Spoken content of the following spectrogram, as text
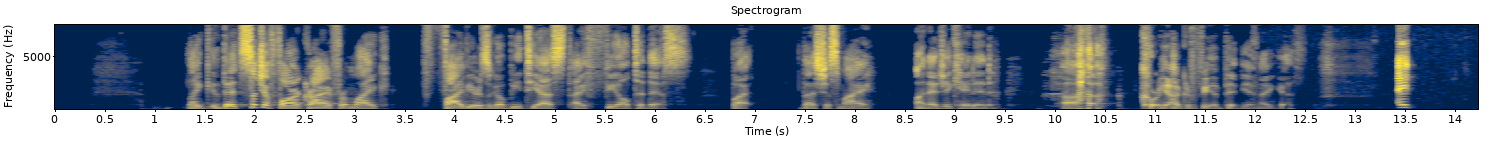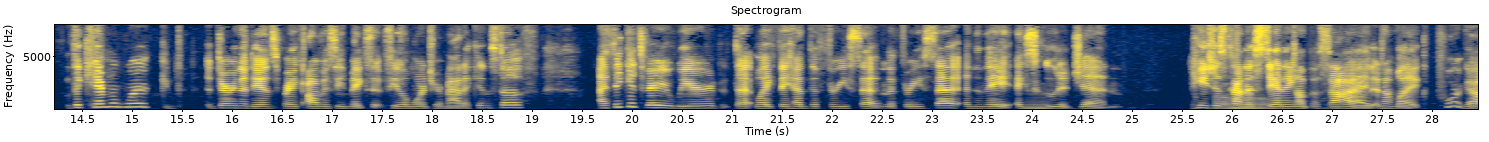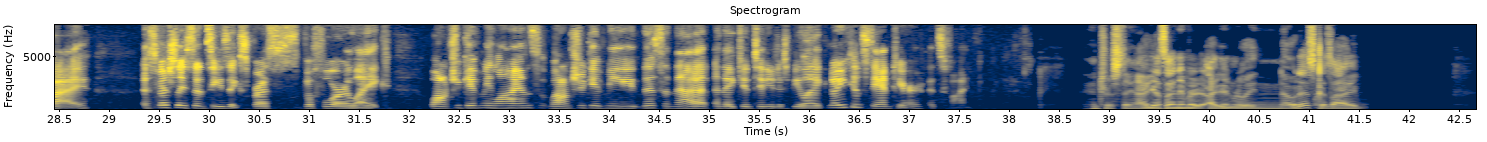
like that's such a far cry from like 5 years ago BTS I feel to this. But that's just my uneducated uh choreography opinion, I guess. I, the camera work during the dance break obviously makes it feel more dramatic and stuff. I think it's very weird that like they had the three set and the three set, and then they excluded Jin. He's just kind Oh. of standing on the side, and I'm like, poor guy. Especially since he's expressed before, like, why don't you give me lines? Why don't you give me this and that? And they continue to just be like, no, you can stand here. It's fine. Interesting. I guess I never, I didn't really notice because I,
